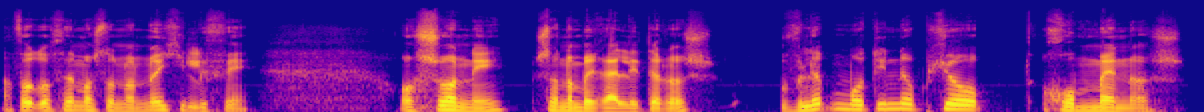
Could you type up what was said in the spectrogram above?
Αυτό το θέμα στον ονό έχει λυθεί. Ο Σόνι, σαν ο μεγαλύτερος, βλέπουμε ότι είναι ο πιο χωμένος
